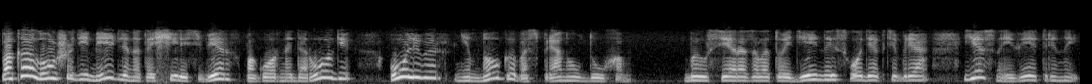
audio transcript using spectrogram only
Пока лошади медленно тащились вверх по горной дороге, Оливер немного воспрянул духом. Был серо-золотой день на исходе октября, ясный и ветреный.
